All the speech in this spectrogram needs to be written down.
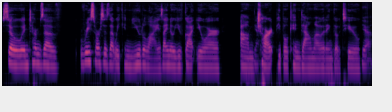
so in terms of resources that we can utilize, I know you've got your um, Yeah. chart people can download and go to, Yeah.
